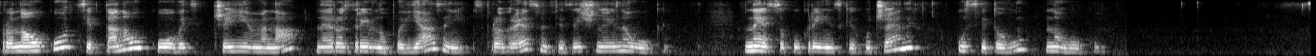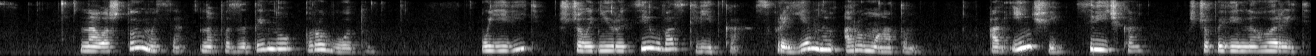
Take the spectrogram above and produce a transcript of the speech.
про науковців та науковиць, чиї імена нерозривно пов'язані з прогресом фізичної науки, внесок українських учених у світову науку. Налаштуймося на позитивну роботу. Уявіть, що в одній руці у вас квітка з приємним ароматом, а в іншій свічка, що повільно горить.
